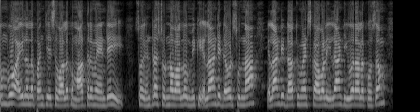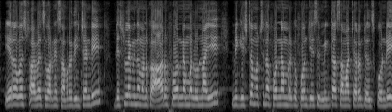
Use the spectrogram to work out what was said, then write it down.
ఎంఓఐలలో పనిచేసే వాళ్ళకు మాత్రమే అండి. సో ఇంట్రెస్ట్ ఉన్న వాళ్ళు మీకు ఎలాంటి డౌట్స్ ఉన్నా ఎలాంటి డాక్యుమెంట్స్ కావాలి ఇలాంటి వివరాల కోసం ఏరోవేస్ ట్రావెల్స్ వారిని సంప్రదించండి. డిస్ప్లే మీద మనకు ఆరు ఫోన్ నెంబర్లు ఉన్నాయి. మీకు ఇష్టం వచ్చిన ఫోన్ నెంబర్కి ఫోన్ చేసి మిగతా సమాచారం తెలుసుకోండి.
